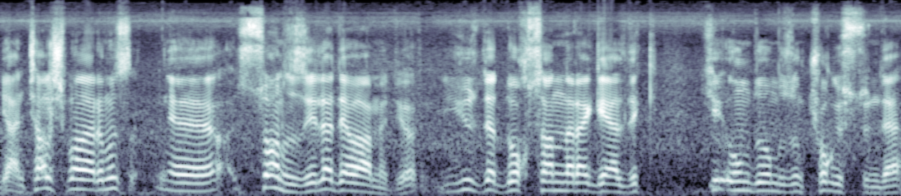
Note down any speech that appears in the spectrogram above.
Yani çalışmalarımız e, son hızıyla devam ediyor. %90'lara geldik ki umduğumuzun çok üstünde.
